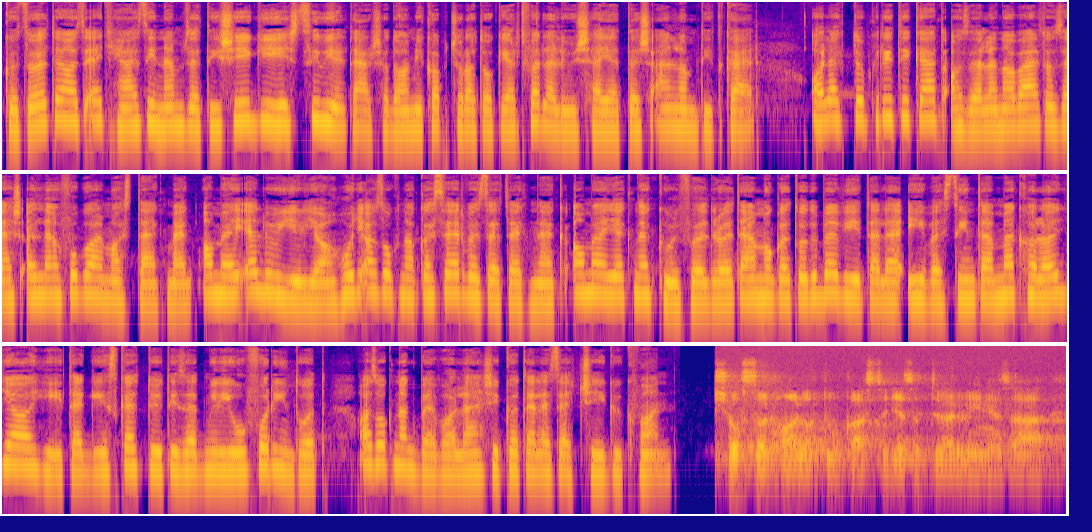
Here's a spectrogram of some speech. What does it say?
közölte az egyházi nemzetiségi és civil társadalmi kapcsolatokért felelős helyettes államtitkár. A legtöbb kritikát az ellen a változás ellen fogalmazták meg, amely előírja, hogy azoknak a szervezeteknek, amelyeknek külföldről támogatott bevétele éves szinten meghaladja a 7,2 millió forintot, azoknak bevallási kötelezettségük van. Sokszor hallottunk azt, hogy ez a törvény, ez a,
